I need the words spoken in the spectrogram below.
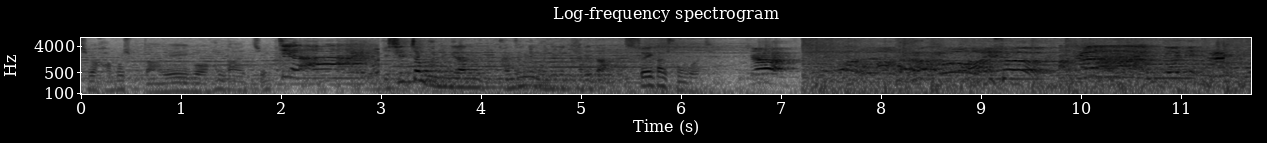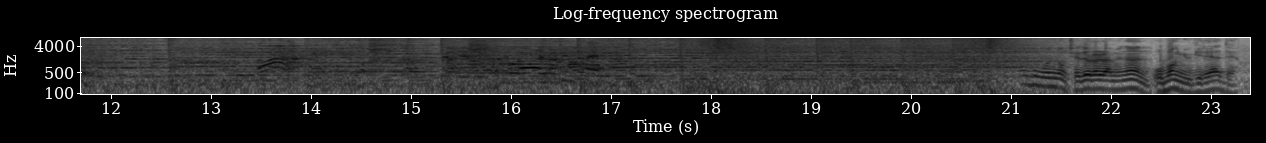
집에 가고 싶다. 왜 이거 한다 했지? 이 실전 근육이랑 관성력 근육은 다르다. 쇠가 좋은 것 같아요. 선수 운동 제대로 하려면은 5박 6일 해야 돼요.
